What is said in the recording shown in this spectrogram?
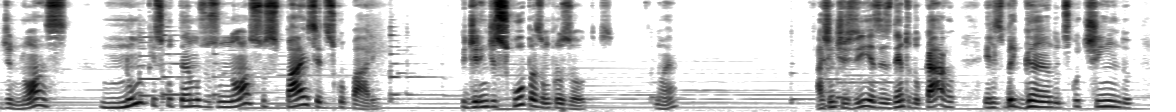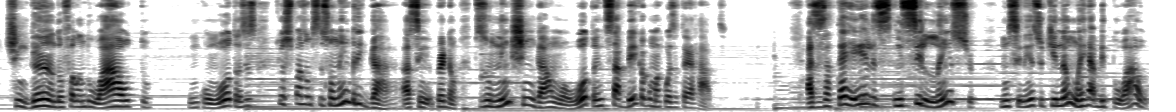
de nós nunca escutamos os nossos pais se desculparem, pedirem desculpas um para os outros, não é? A gente via, às vezes, dentro do carro, eles brigando, discutindo, xingando ou falando alto um com o outro, às vezes, que os pais não precisam nem brigar, assim, perdão, precisam nem xingar um ao outro, a gente saber que alguma coisa está errada. Às vezes até eles, em silêncio, num silêncio que não é habitual,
